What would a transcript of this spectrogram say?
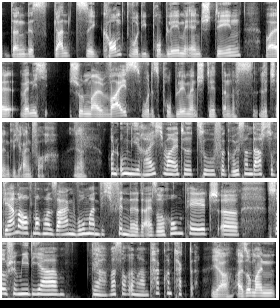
dann das Ganze kommt, wo die Probleme entstehen, weil wenn ich schon mal weiß, wo das Problem entsteht, dann ist es letztendlich einfach. Ja. Und um die Reichweite zu vergrößern, darfst du gerne auch nochmal sagen, wo man dich findet. Also Homepage, äh, Social Media, ja, was auch immer, ein paar Kontakte. Ja, also mein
